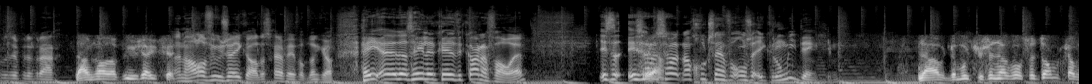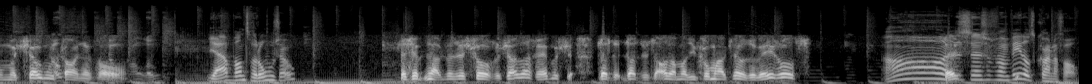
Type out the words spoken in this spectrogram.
Dat is even de vraag. Nou, een half uur zeker. Een half uur zeker al, dat schrijf even op, dankjewel. hey, eh, dat hele, hele carnaval, hè? Is dat, is, Ja. Zou het nou goed zijn voor onze economie, denk je? Nou, dan moeten ze naar Rotterdam komen met Oh. zomercarnaval. Ja, want waarom zo? Dat is, nou, dat is zo gezellig, hè. Dat, dat is allemaal, die komen uit heel de wereld. Oh, dat is een soort van wereldcarnaval.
